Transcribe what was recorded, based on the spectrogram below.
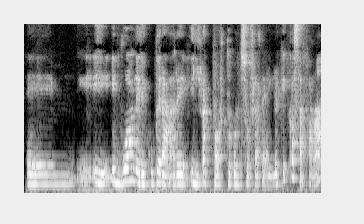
ehm, e, e vuole recuperare il rapporto con suo fratello. E che cosa fa?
